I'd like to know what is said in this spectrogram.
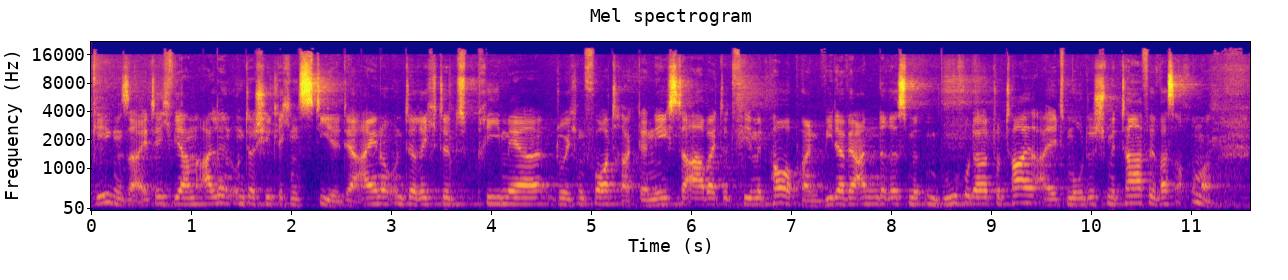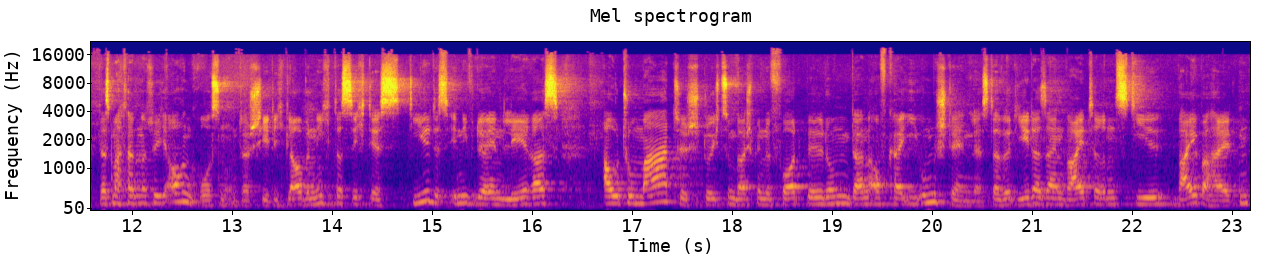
gegenseitig. Wir haben alle einen unterschiedlichen Stil. Der eine unterrichtet primär durch einen Vortrag, der nächste arbeitet viel mit PowerPoint, wieder wer anderes mit einem Buch oder total altmodisch mit Tafel, was auch immer. Das macht halt natürlich auch einen großen Unterschied. Ich glaube nicht, dass sich der Stil des individuellen Lehrers automatisch durch zum Beispiel eine Fortbildung dann auf KI umstellen lässt. Da wird jeder seinen weiteren Stil beibehalten.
